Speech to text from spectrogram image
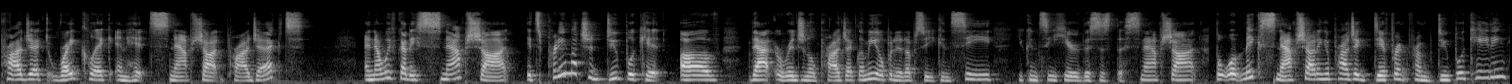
project, right click, and hit Snapshot Project. And now we've got a snapshot. It's pretty much a duplicate of that original project. Let me open it up so you can see. You can see here, this is the snapshot. But what makes snapshotting a project different from duplicating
